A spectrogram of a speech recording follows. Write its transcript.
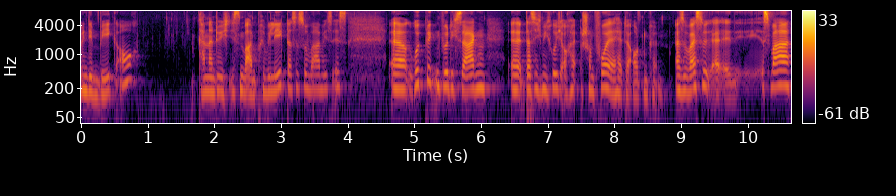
in dem Weg auch kann natürlich, ist ein Privileg, dass es so war, wie es ist. Äh, rückblickend würde ich sagen, äh, dass ich mich ruhig auch schon vorher hätte outen können. Also weißt du, äh, es war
